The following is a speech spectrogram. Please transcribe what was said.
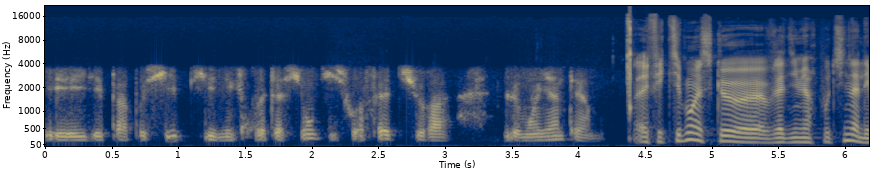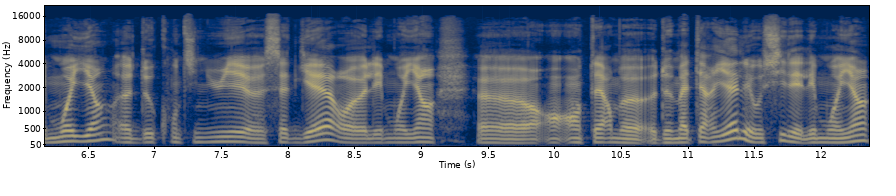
et il n'est pas possible qu'il y ait une exploitation qui soit faite sur le moyen terme. Effectivement, est-ce que euh, Vladimir Poutine a les moyens euh, de continuer euh, cette guerre, les moyens en, termes de matériel et aussi les, moyens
